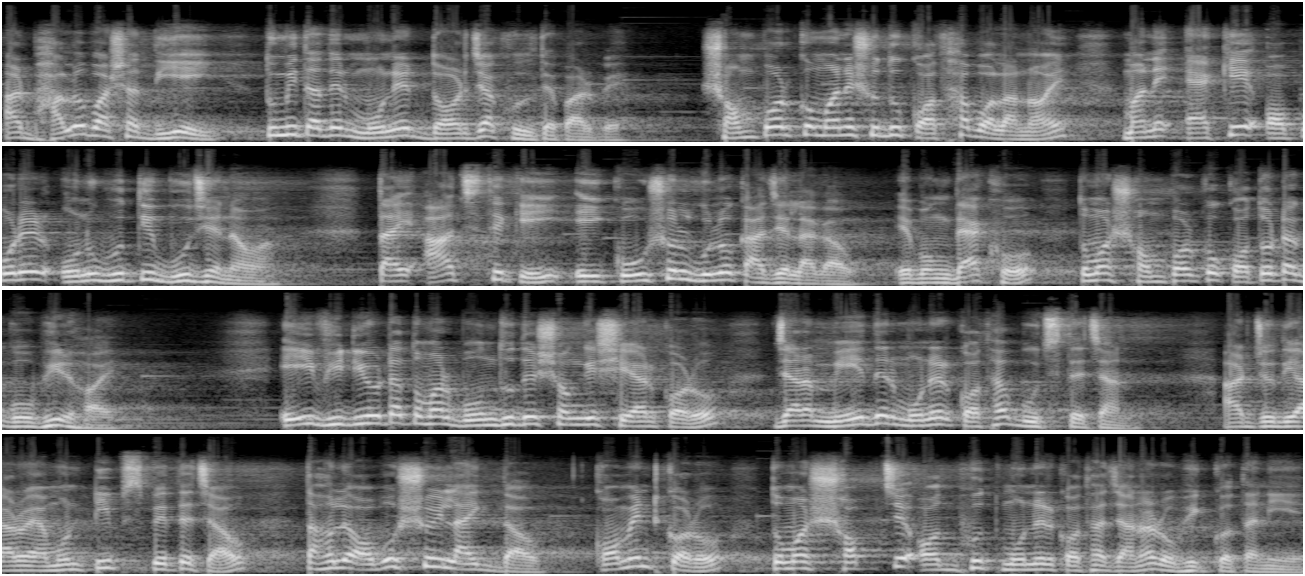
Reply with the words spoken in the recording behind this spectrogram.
আর ভালোবাসা দিয়েই তুমি তাদের মনের দরজা খুলতে পারবে। সম্পর্ক মানে শুধু কথা বলা নয় মানে একে অপরের অনুভূতি বুঝে নেওয়া। তাই আজ থেকেই এই কৌশলগুলো কাজে লাগাও এবং দেখো তোমার সম্পর্ক কতটা গভীর হয়। এই ভিডিওটা তোমার বন্ধুদের সঙ্গে শেয়ার করো, যারা মেয়েদের মনের কথা বুঝতে চান। আর যদি আরও এমন টিপস পেতে চাও, তাহলে অবশ্যই লাইক দাও কমেন্ট করো তোমার সবচেয়ে অদ্ভুত মনের কথা জানার অভিজ্ঞতা নিয়ে।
